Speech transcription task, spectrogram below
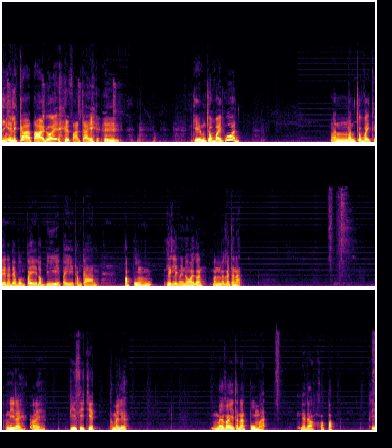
ยิงเอลิก้าตายด้วยสะใจ เกมจบไวโพดมันมันจบไวเกินอะเดี๋ยวผมไปล็อบบี้ไปทำการปรับปรุงเล็กๆน้อยๆก่อน มันไม่ค่อยถนัด อันนี้อะไรอะไร PC7 ทำไมเลือกไม่ค่อยถนัดปุ่มอะเดี๋ยวเดี๋ยวขอปรับไอ้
